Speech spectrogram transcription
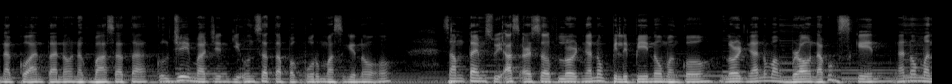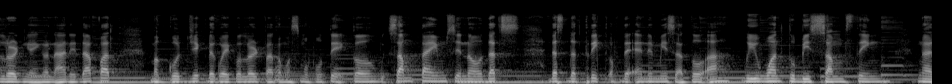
nagkuanta no nagbasa ta. Could you imagine giunsa ta pagpurma sa Ginoo? Sometimes we ask ourselves, Lord, nganong Pilipino man ko? Lord, ngano mang brown akong skin? Ngano man, Lord, ngayon ani dapat mag-kujik dagway ko, Lord, para mas maputi ko. Sometimes, you know, that's that's the trick of the enemies ato, ah. We want to be something nga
